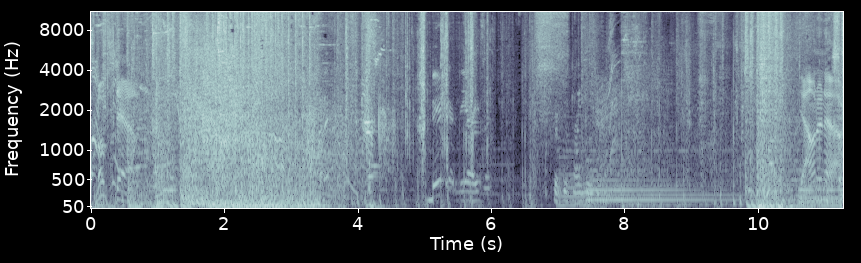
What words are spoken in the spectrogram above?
Smoke's down. डेट कर दिया भाई सब Down and out.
